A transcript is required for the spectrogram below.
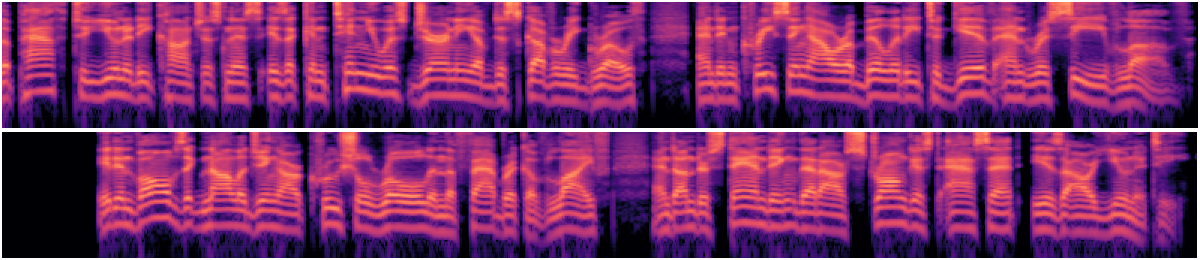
the path to unity consciousness is a continuous journey of discovery growth and increasing our ability to give and receive love. It involves acknowledging our crucial role in the fabric of life and understanding that our strongest asset is our unity.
